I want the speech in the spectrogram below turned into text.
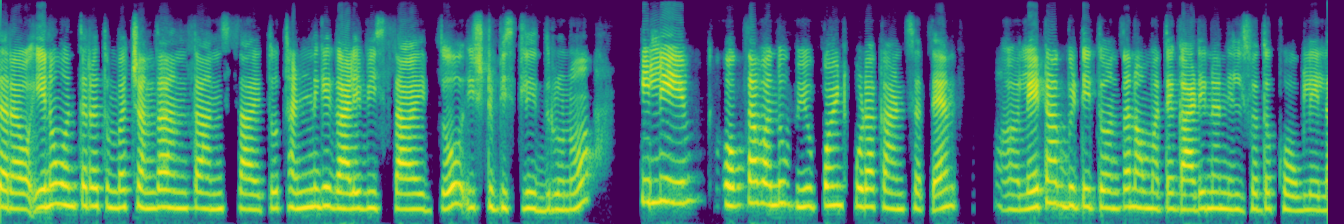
ತರ, ಏನೋ ಒಂಥರ ತುಂಬಾ ಚಂದ ಅಂತ ಅನ್ಸ್ತಾ ಇತ್ತು. ತಣ್ಣಗೆ ಗಾಳಿ ಬೀಸ್ತಾ ಇತ್ತು, ಇಷ್ಟು ಬಿಸ್ಲಿದ್ರುನು. ಇಲ್ಲಿ ಹೋಗ್ತಾ ಒಂದು ವ್ಯೂ ಪಾಯಿಂಟ್ ಕೂಡ ಕಾಣಿಸುತ್ತೆ. ಲೇಟ್ ಆಗ್ಬಿಟ್ಟಿತ್ತು ಅಂತ ನಾವು ಮತ್ತೆ ಗಾಡಿನ ನಿಲ್ಸೋದಕ್ ಹೋಗ್ಲಿಲ್ಲ.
